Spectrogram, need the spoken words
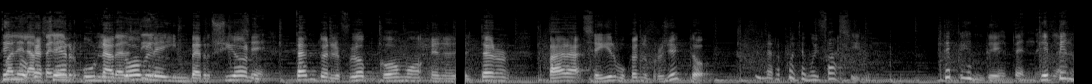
¿tengo que hacer una invertir. doble inversión Sí. tanto en el flop como en el turn para seguir buscando un proyecto? La respuesta es muy fácil. Depende. Depende, Depende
